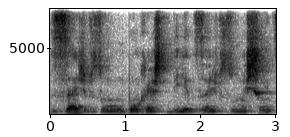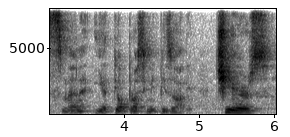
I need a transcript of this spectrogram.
Desejo-vos um bom resto de dia, desejo-vos uma excelente semana e até ao próximo episódio. Cheers!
